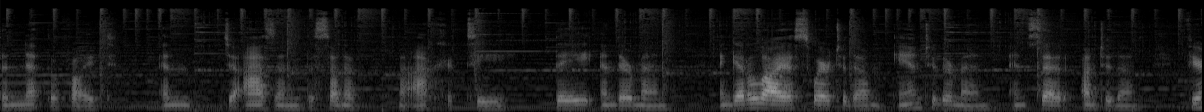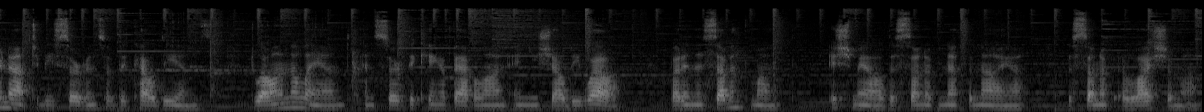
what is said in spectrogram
the Nethophite, and Jaazan the son of Maachathi, they and their men. And Gedaliah sware to them and to their men, and said unto them, Fear not to be servants of the Chaldeans. Dwell in the land, and serve the king of Babylon, and ye shall be well. But in the seventh month, Ishmael the son of Nethaniah, the son of Elishama,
